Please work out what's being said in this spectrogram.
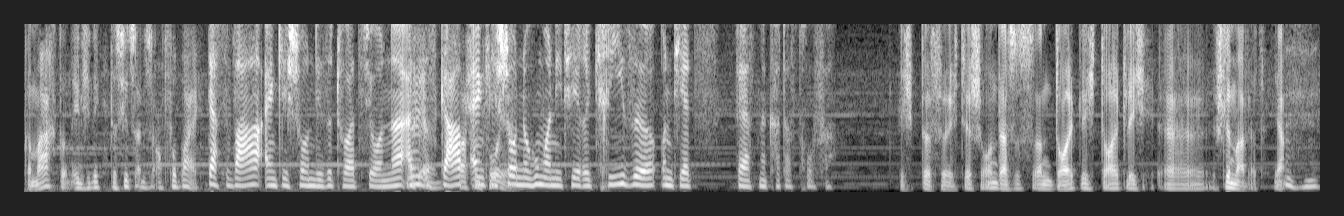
gemacht und ähnliche Das ist jetzt alles auch vorbei. Das war eigentlich schon die Situation. Ne? Also ja, es gab schon eigentlich vorher. schon eine humanitäre Krise und jetzt wäre es eine Katastrophe. Ich befürchte schon, dass es dann deutlich, deutlich äh, schlimmer wird. Ja. Mhm.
